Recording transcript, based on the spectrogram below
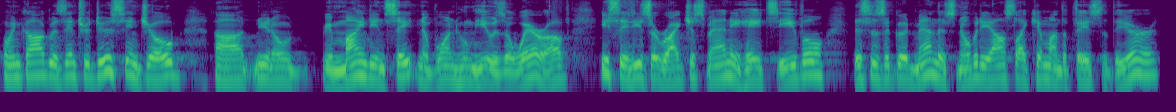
when God was introducing Job, uh, you know, reminding Satan of one whom he was aware of, he said, He's a righteous man. He hates evil. This is a good man. There's nobody else like him on the face of the earth.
